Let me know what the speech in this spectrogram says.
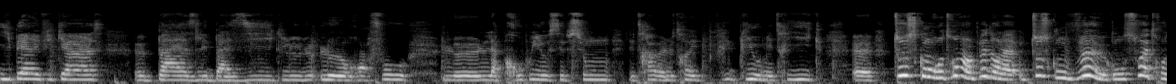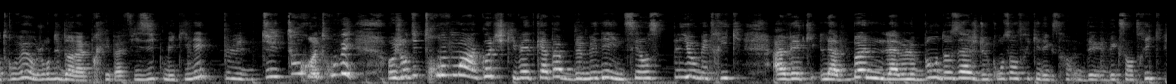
hyper efficace, euh, base, les basiques, le, le, renfort, le, la proprioception, les le travail pliométrique, euh, tout ce qu'on retrouve un peu dans la... tout ce qu'on veut, qu'on souhaite retrouver aujourd'hui dans la prépa physique, mais qui n'est plus du tout retrouvé. Aujourd'hui, trouve-moi un coach qui va être capable de mener une séance pliométrique avec la bonne, le bon dosage de concentrique et d'excentrique.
